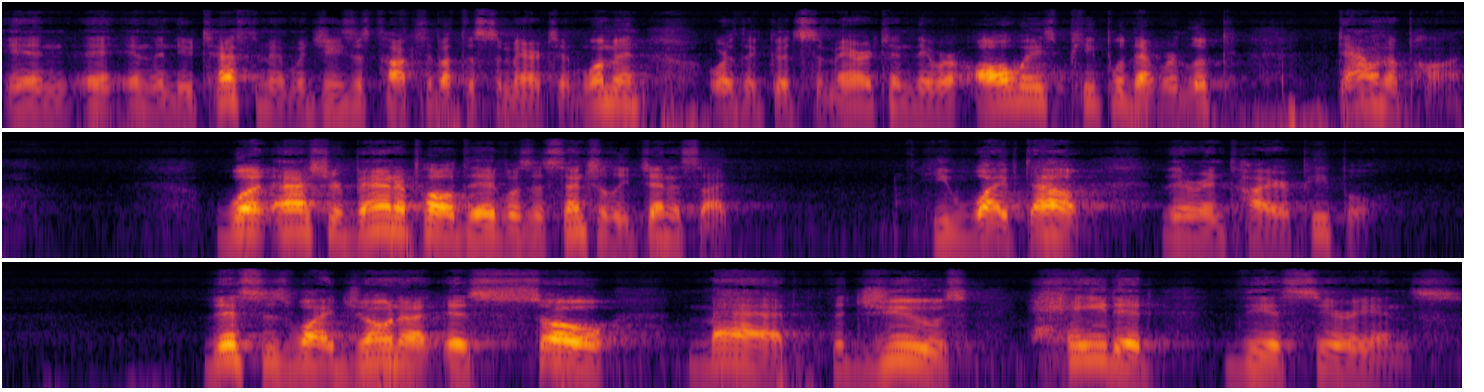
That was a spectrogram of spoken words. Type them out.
in, in the New Testament when Jesus talks about the Samaritan woman or the Good Samaritan. They were always people that were looked down upon. What Ashurbanipal did was essentially genocide. He wiped out their entire people. This is why Jonah is so mad. The Jews hated the Assyrians.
